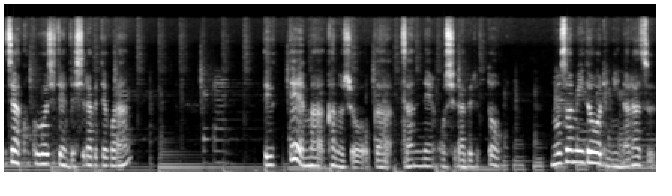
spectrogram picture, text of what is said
じゃあ国語辞典で調べてごらん。って言って、まあ、彼女が残念を調べると望み通りにならず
